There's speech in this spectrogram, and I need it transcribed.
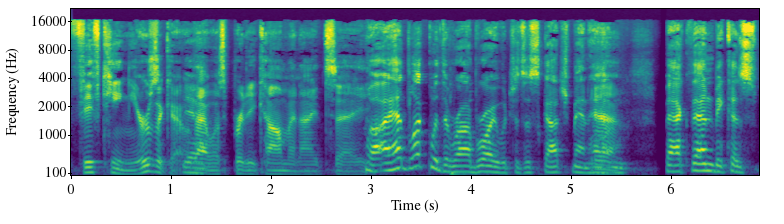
15 years ago, Yeah. that was pretty common. I'd say. Well, I had luck with the Rob Roy, which is a Scotch Manhattan, back then because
